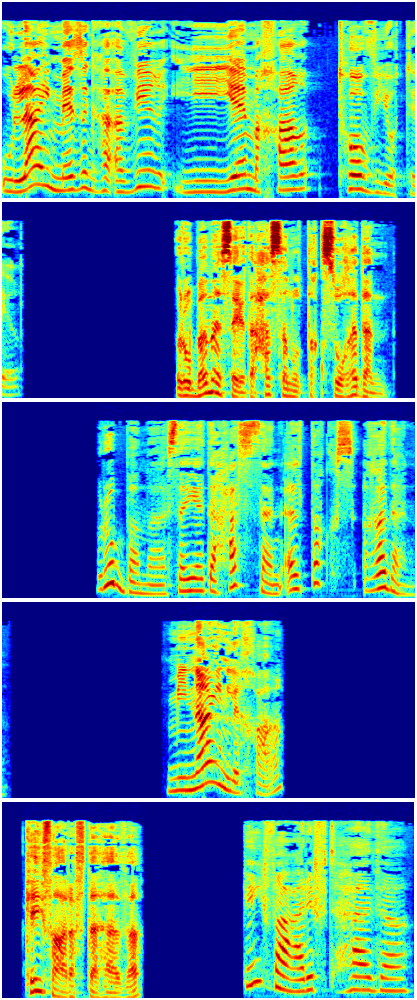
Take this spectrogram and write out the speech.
אולי מזג האוויר יהיה מחר טוב יותר. ربما سيتحسن الطقس غدا ربما سيتحسن الطقس غدا מניין לך? كيف عرفت هذا؟ كيف عرفت هذا؟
